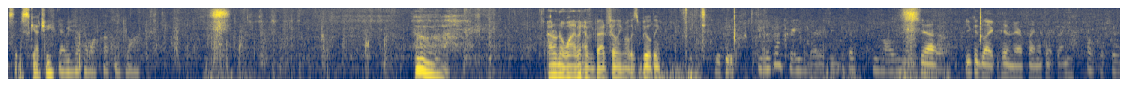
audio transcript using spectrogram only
Seems sketchy. Yeah, we just have to walk across these rocks. I don't know why, but I have a bad feeling about this building. Dude, look how crazy that is. Dude. It's like evolving. Yeah, you could like hit an airplane with that thing. Oh, for sure.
